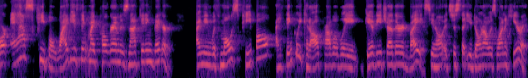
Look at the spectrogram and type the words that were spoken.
or ask people, why do you think my program is not getting bigger? I mean, with most people, I think we could all probably give each other advice. You know, it's just that you don't always want to hear it,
